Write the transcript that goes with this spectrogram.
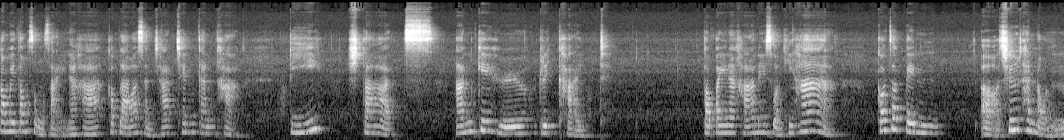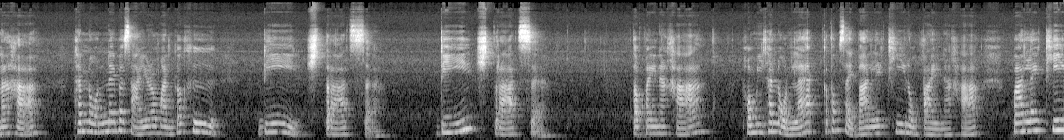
ก็ไม่ต้องสงสัยนะคะ ก็แปลว่าสัญชาติเช่นกันค่ะ die Staatsangehörigkeit ต่อไปนะคะในส่วนที่ 5 ก็จะเป็นชื่อถนนนะคะ ถนนในภาษาเยอรมันก็คือ die Straße die Straße ต่อไปนะคะ พอมีถนนและก็ต้องใส่บ้านเลขที่ลงไปนะคะ บ้านเลขที่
